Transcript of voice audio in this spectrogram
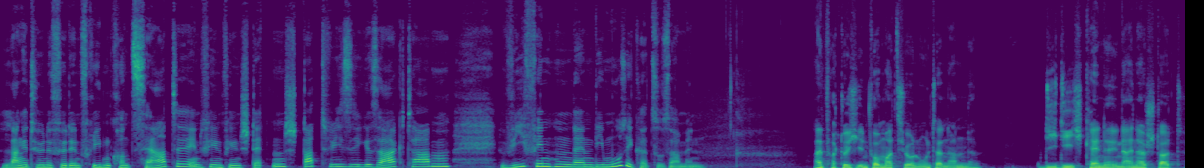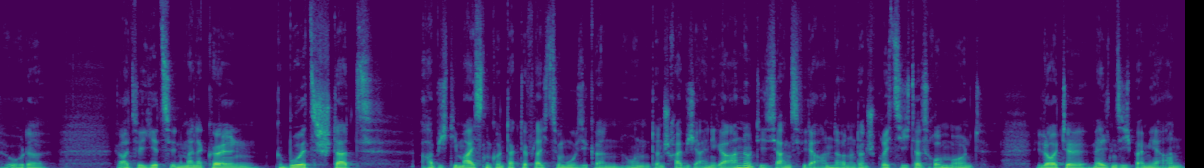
lange Töne für den Frieden Konzerte in vielen, vielen Städten statt, wie Sie gesagt haben. Wie finden denn die Musiker zusammen? Einfach durch Informationen untereinander. Die, die ich kenne in einer Stadt oder also jetzt in meiner Köln Geburtsstadt habe ich die meisten Kontakte vielleicht zu Musikern und dann schreibe ich einige an und die sagen es wieder anderen und dann spricht sich das rum und die Leute melden sich bei mir an.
